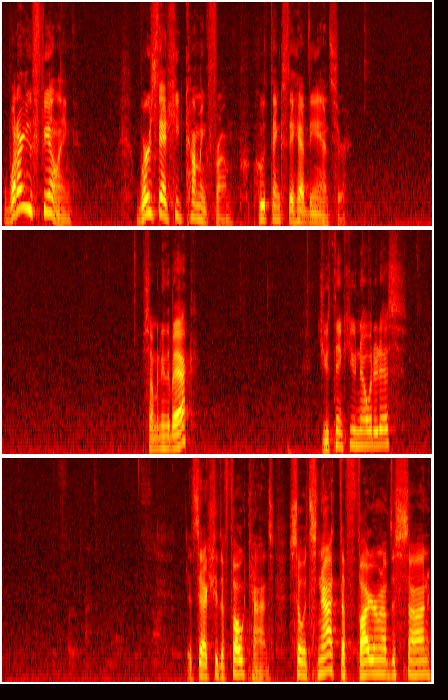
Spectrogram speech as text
what are you feeling? Where's that heat coming from? Who thinks they have the answer? Somebody in the back? Do you think you know what it is? It's actually the photons. So it's not the firing of the sun.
